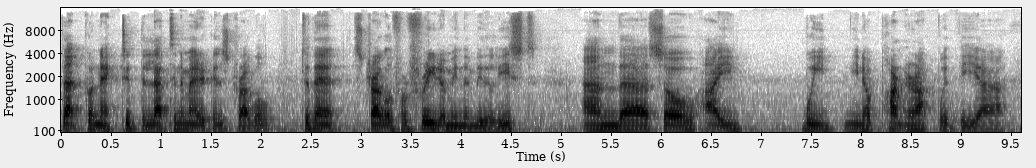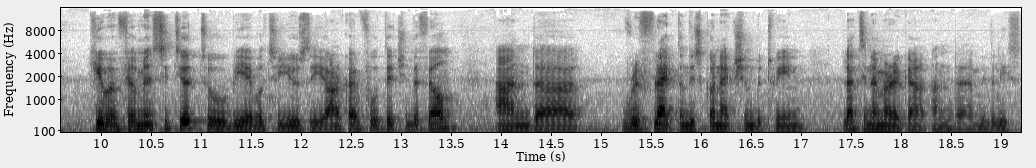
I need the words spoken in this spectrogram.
that connected the Latin American struggle to the struggle for freedom in the Middle East, and uh, so I, we, you know, partner up with the uh, Cuban Film Institute to be able to use the archive footage in the film and uh, reflect on this connection between Latin America and the Middle East.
